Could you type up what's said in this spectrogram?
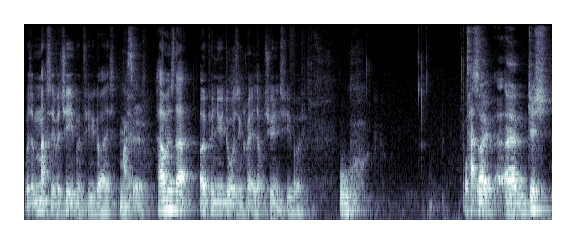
was a massive achievement for you guys. massive. How has that opened new doors and created opportunities for you both? Ooh. So, um, just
